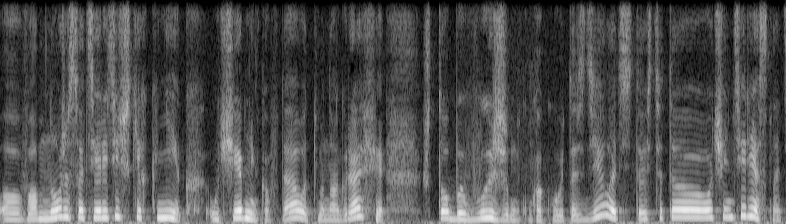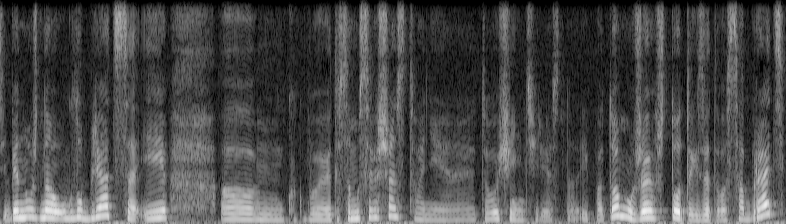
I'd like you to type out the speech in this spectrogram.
во множество теоретических книг, учебников, да, вот монографии, чтобы выжимку какую-то сделать. То есть это очень интересно. Тебе нужно углубляться и э, как бы это самосовершенствование, это очень интересно. И потом уже что-то из этого собрать,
